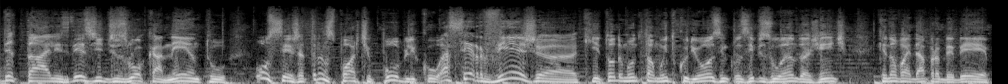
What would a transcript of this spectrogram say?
detalhes desde deslocamento, ou seja, transporte público, a cerveja, que todo mundo está muito curioso, inclusive zoando a gente, que não vai dar para beber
